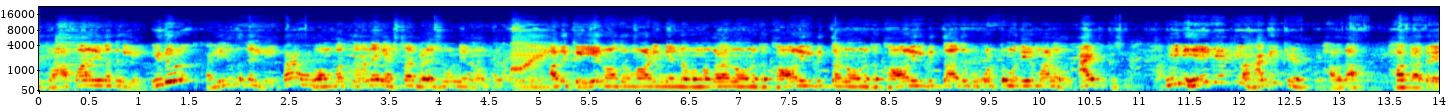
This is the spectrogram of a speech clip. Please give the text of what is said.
ದ್ವಾಪಾರ ಯುಗದಲ್ಲಿ ಇದು? ಕಲಿಯುಗದಲ್ಲಿ. ಒಂಬತ್ತು ನಾನೇ ಎಕ್ಸ್ಟ್ರಾ ಬೆಳೆಸ್ಕೊಂಡಿನ ಅದಕ್ಕೆ ಏನಾದ್ರೂ ಮಾಡಿ ನಿನ್ನ ಮಗಳನ್ನು ಅವನಿಗೆ ಕಾಲಿಗೆ ಬಿದ್ದನ್ನು ಅವನಿಗೆ ಕಾಲಿಗೆ ಬಿದ್ದ ಅದಕ್ಕೂ ಕೊಟ್ಟು ಮದುವೆ ಮಾಡು. ಆಯ್ತು ಕೃಷ್ಣ. ನೀನು ಹೇಗೆ ಹೇಳ್ತೀವ ಹಾಗೆ ಕೇಳ್ತೀವಿ ಹೌದಾ? ಹಾಗಾದ್ರೆ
